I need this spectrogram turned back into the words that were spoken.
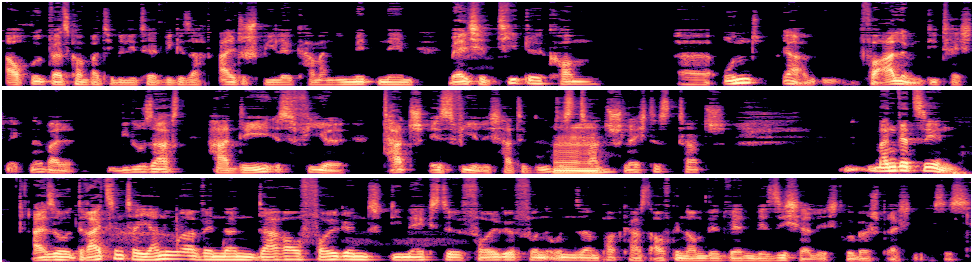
auch Rückwärtskompatibilität, wie gesagt, alte Spiele kann man die mitnehmen, welche Titel kommen äh, und ja, vor allem die Technik, ne? weil, wie du sagst, HD ist viel, Touch ist viel. Ich hatte gutes mhm. Touch, schlechtes Touch. Man wird sehen. Also 13. Januar, wenn dann darauf folgend die nächste Folge von unserem Podcast aufgenommen wird, werden wir sicherlich drüber sprechen. Das ist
